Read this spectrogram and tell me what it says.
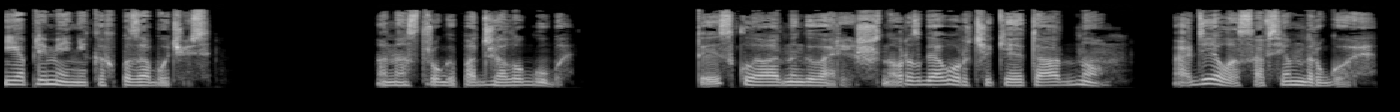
Я о племянниках позабочусь. Она строго поджала губы. «Ты складно говоришь, но разговорчики — это одно, а дело совсем другое.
